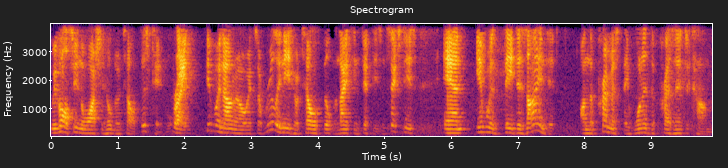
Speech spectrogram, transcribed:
we've all seen the Washington Hilton Hotel at this table. Right. People now know it's a really neat hotel. It's built in the 1950s and 60s, and it was they designed it on the premise they wanted the president to come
